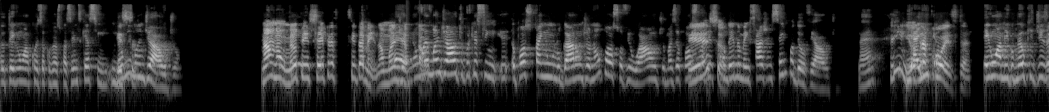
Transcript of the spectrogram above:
Eu tenho uma coisa com meus pacientes que é assim: não Isso... me mande áudio. Não, não, o meu tem sempre assim também. Não mande é, áudio. Não mande áudio, porque assim, eu posso estar em um lugar onde eu não posso ouvir o áudio, mas eu posso Isso. estar respondendo mensagem sem poder ouvir áudio. Né? Sim, e outra aí, coisa. Tem um amigo meu que diz é,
